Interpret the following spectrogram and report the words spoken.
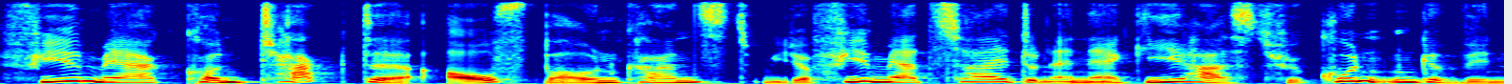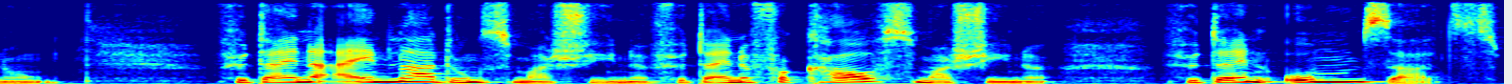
viel mehr Kontakte aufbauen kannst, wieder viel mehr Zeit und Energie hast für Kundengewinnung, für deine Einladungsmaschine, für deine Verkaufsmaschine, für deinen Umsatz.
